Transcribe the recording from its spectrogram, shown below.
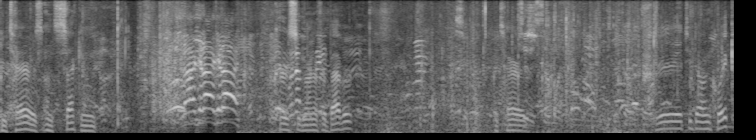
Gutierrez on second. Back get eye, get eye. Courtesy runner for Bever. Gutierrez. Pretty darn quick.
